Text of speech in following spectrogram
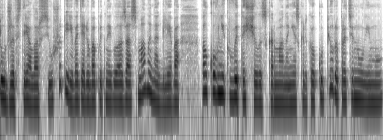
Тут же встрял Арсюша, переводя любопытные глаза с мамы на Глеба. Полковник вытащил из кармана несколько купюр и протянул ему.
